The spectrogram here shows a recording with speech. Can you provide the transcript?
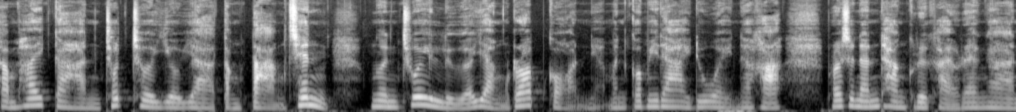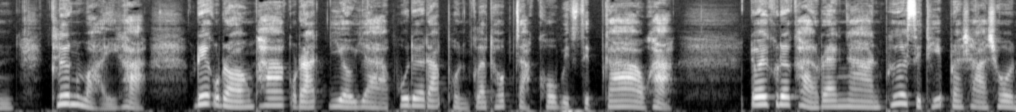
ทำให้การชดเชยเยียวยาต่างๆ เช่น เงินช่วยเหลืออย่างรอบก่อนเนี่ยมันก็ไม่ได้ด้วยนะคะ เพราะฉะนั้นทางเครือข่ายแรงงานเคลื่อนไหวค่ะ เรียกร้องภาครัฐเยียวยาผู้ได้รับผลกระทบจากโควิด -19 ค่ะ โดยเครือข่ายแรงงานเพื่อสิทธิประชาชน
